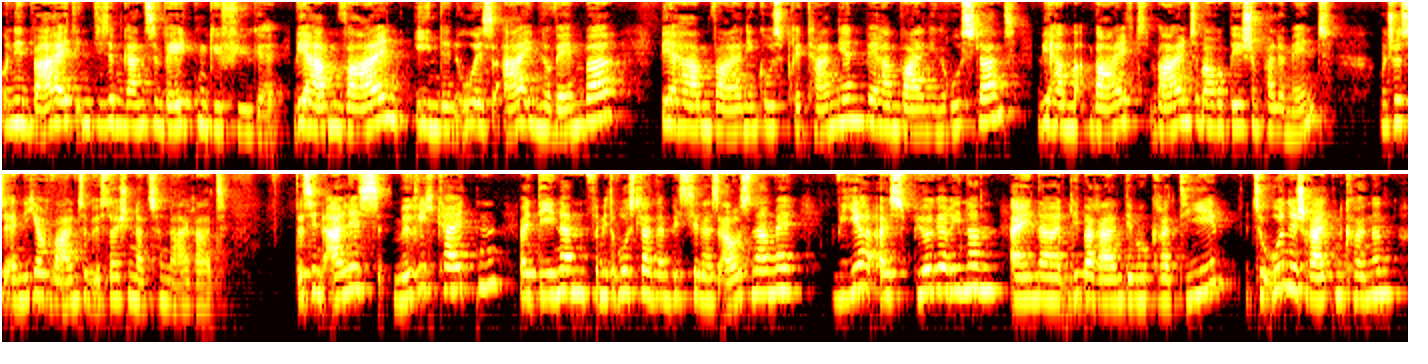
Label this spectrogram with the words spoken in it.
und in Wahrheit in diesem ganzen Weltengefüge. Wir haben Wahlen in den USA im November, wir haben Wahlen in Großbritannien, wir haben Wahlen in Russland, wir haben Wahlen zum Europäischen Parlament und schlussendlich auch Wahlen zum österreichischen Nationalrat. Das sind alles Möglichkeiten, bei denen mit Russland ein bisschen als Ausnahme wir als Bürgerinnen einer liberalen Demokratie zur Urne schreiten können,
